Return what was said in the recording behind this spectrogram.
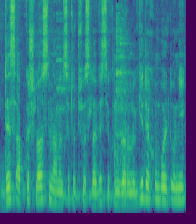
DIS abgeschlossen am Institut für Slawistik und Gorologie der Humboldt-Uni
